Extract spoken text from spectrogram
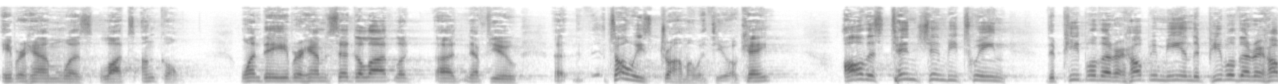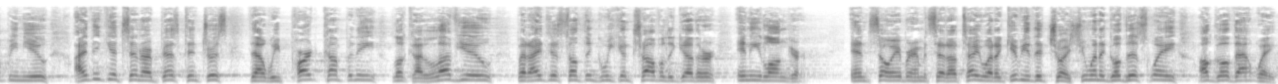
Abraham was Lot's uncle. One day, Abraham said to Lot, Look, uh, nephew, uh, it's always drama with you, okay? All this tension between the people that are helping me and the people that are helping you. I think it's in our best interest that we part company. Look, I love you, but I just don't think we can travel together any longer. And so Abraham said, I'll tell you what, I'll give you the choice. You want to go this way? I'll go that way.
